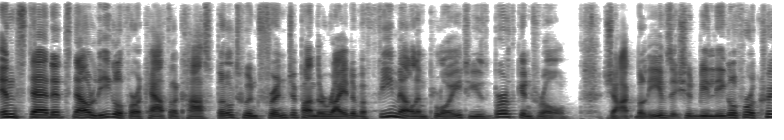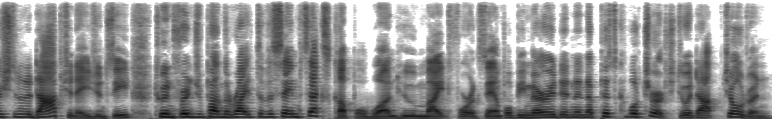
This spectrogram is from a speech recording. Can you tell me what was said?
Instead, it's now legal for a Catholic hospital to infringe upon the right of a female employee to use birth control. Jacques believes it should be legal for a Christian adoption agency to infringe upon the rights of a same sex couple, one who might, for example, be married in an Episcopal church to adopt children.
